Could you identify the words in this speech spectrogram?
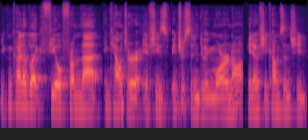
you can kind of like feel from that encounter if she's interested in doing more or not. You know, if she comes and she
